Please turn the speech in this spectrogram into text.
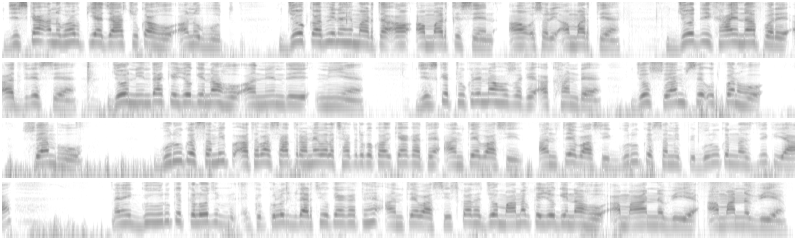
जिसका अनुभव किया जा चुका हो, अनुभूत। जो कभी नहीं मरता अमर्त्य सेन सॉरी अमर्त्य। जो दिखाई न पड़े, अदृश्य। जो निंदा के योग्य न हो, अनिंदनीय। जिसके टुकड़े न हो सके अखंड जो स्वयं से उत्पन्न हो, स्वयं हो। गुरु के समीप अथवा साथ रहने वाला छात्र को क्या कहते हैं? अंत्यवासी अंत्यवासी। गुरु के समीप, गुरु के नज़दीक या, यानी गुरु के क्लोज क्लोज विद्यार्थी को क्या कहते हैं? अंत्यवासी। इसका अर्थ जो मानव के योग्य ना हो, अमानवीय अमानवीय।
